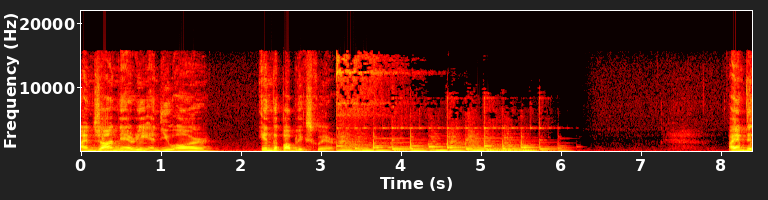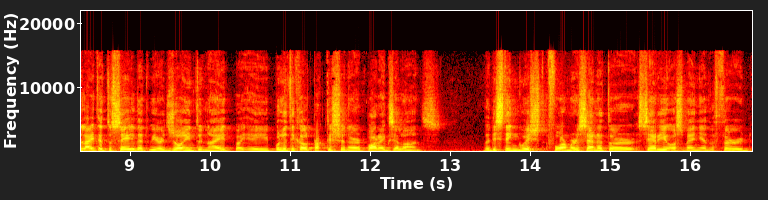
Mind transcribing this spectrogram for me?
I'm John Nery, and you are in the public square. I am delighted to say that we are joined tonight by a political practitioner par excellence. The distinguished former Senator Sergio Osmeña III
